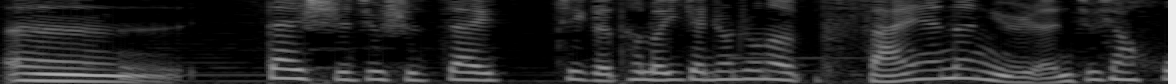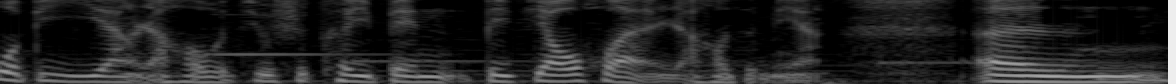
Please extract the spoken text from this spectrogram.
嗯，但是就是在这个特洛伊战争中的凡人的女人，就像货币一样，然后就是可以被被交换，然后怎么样？嗯。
